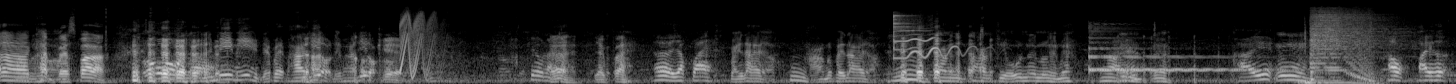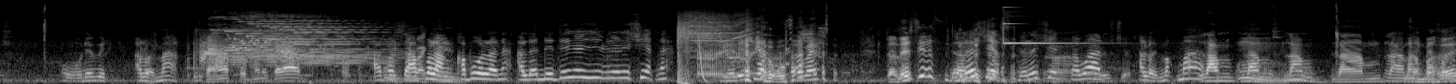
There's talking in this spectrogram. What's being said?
อ่าขับเวสป้าโอ้มีมีเดี๋ยวไปพาเที่ยวเดี๋ยวพาเที่ยวโอเคเที่ยวไหนเอออยากไป เอออยากไป ไปได้เหรออืม ถามแล้วไปได้เหรออืมตั้งตั้งเขียวนั่นเห็นไหมไหนเออใครอืมเอาไปเถอะ โอ้เดวิดอร่อยมากครับขอบคุณนะครับเอาภาษาฝรั่งเขาพูดอะไรนะอะไรเดเดเดเดเชียดนะ เดี๋ยวได้เชียดใช่ไหม delicious เดเดเชียดเดเดเชียดแปลว่าอร่อยมากลำลำลลำำลลำำเนี่ยลำมาเฮ้ย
